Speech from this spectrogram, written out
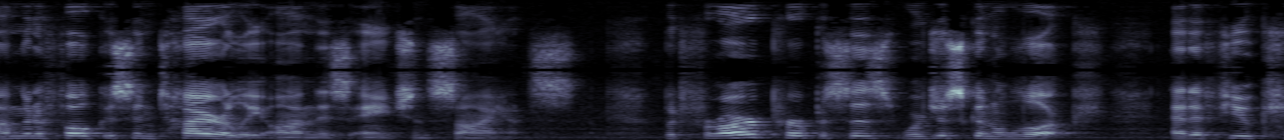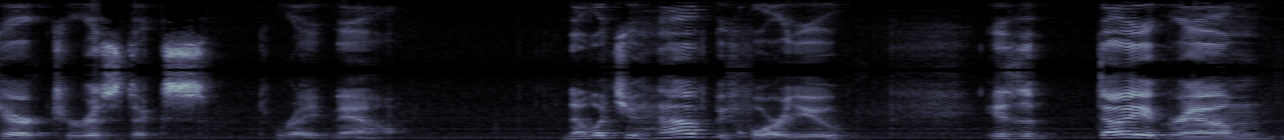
I'm going to focus entirely on this ancient science. But for our purposes, we're just going to look at a few characteristics right now. Now what you have before you is a diagram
